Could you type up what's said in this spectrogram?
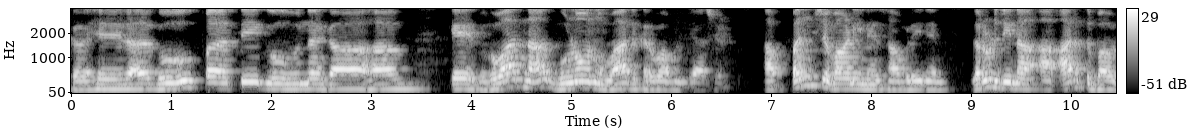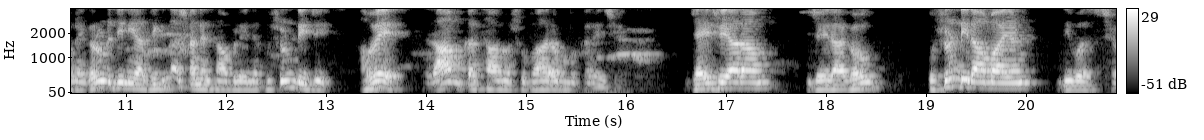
કહે રઘુપતિ ગુણ ગાહ કે ભગવાનના ગુણોનું વાદ કરવા માંડ્યા છે. આ પંચવાણીને સાંભળીને ગરુડજીના આ આર્ત ભાવને ગરુડજીની આ જિજ્ઞાસાને સાંભળીને કુશુંડીજી હવે રામકથાનો શુભારંભ કરે છે. જય શ્રી રામ, જય રાઘવ. ભુષુંડી રામાયણ દિવસ છ.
